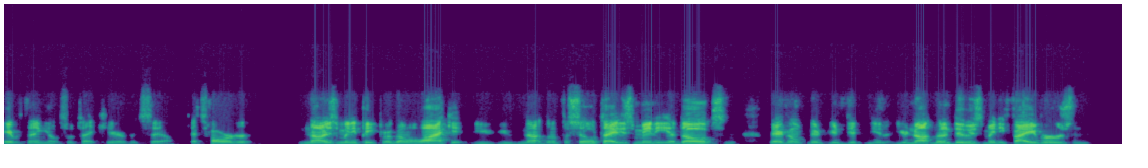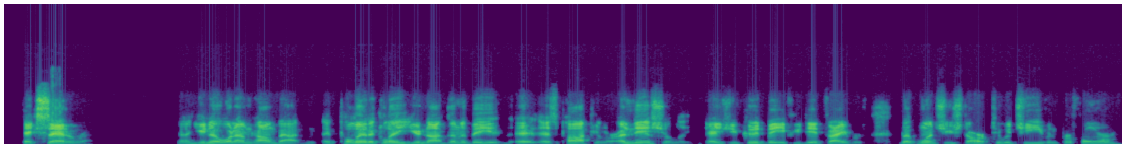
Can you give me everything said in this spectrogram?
everything else will take care of itself. That's harder. Not as many people are going to like it. You, you're not going to facilitate as many adults. And they're going, they're, you know, you're not going to do as many favors and etc. Now, you know what I'm talking about. Politically, you're not going to be as popular initially as you could be if you did favors. But once you start to achieve and perform,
